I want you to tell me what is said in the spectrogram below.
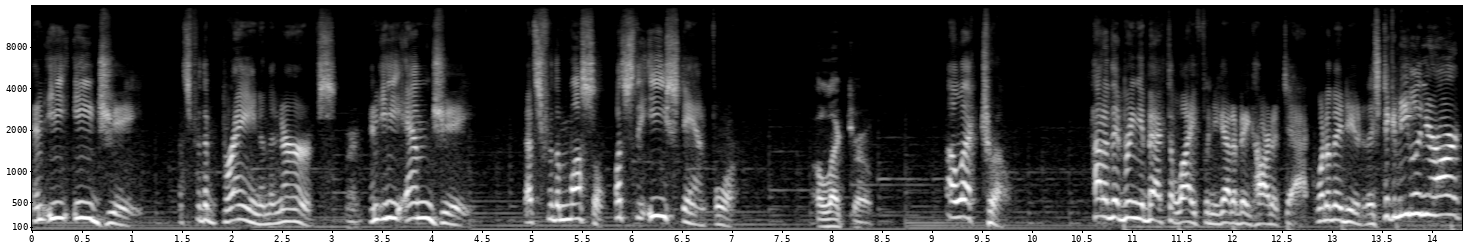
An EEG, that's for the brain and the nerves. Right. An EMG, that's for the muscle. What's the E stand for? Electro. Electro. How do they bring you back to life when you got a big heart attack? What do they do? Do they stick a needle in your heart?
